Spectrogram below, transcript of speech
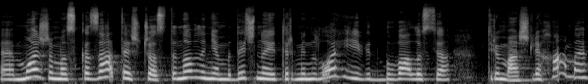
е, можемо сказати, що становлення медичної термінології відбувалося трьома шляхами.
